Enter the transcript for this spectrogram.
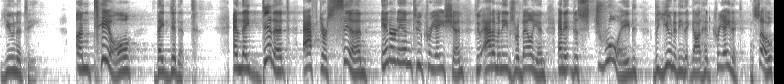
unity until they didn't. And they didn't after sin entered into creation through Adam and Eve's rebellion and it destroyed the unity that God had created. And so,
